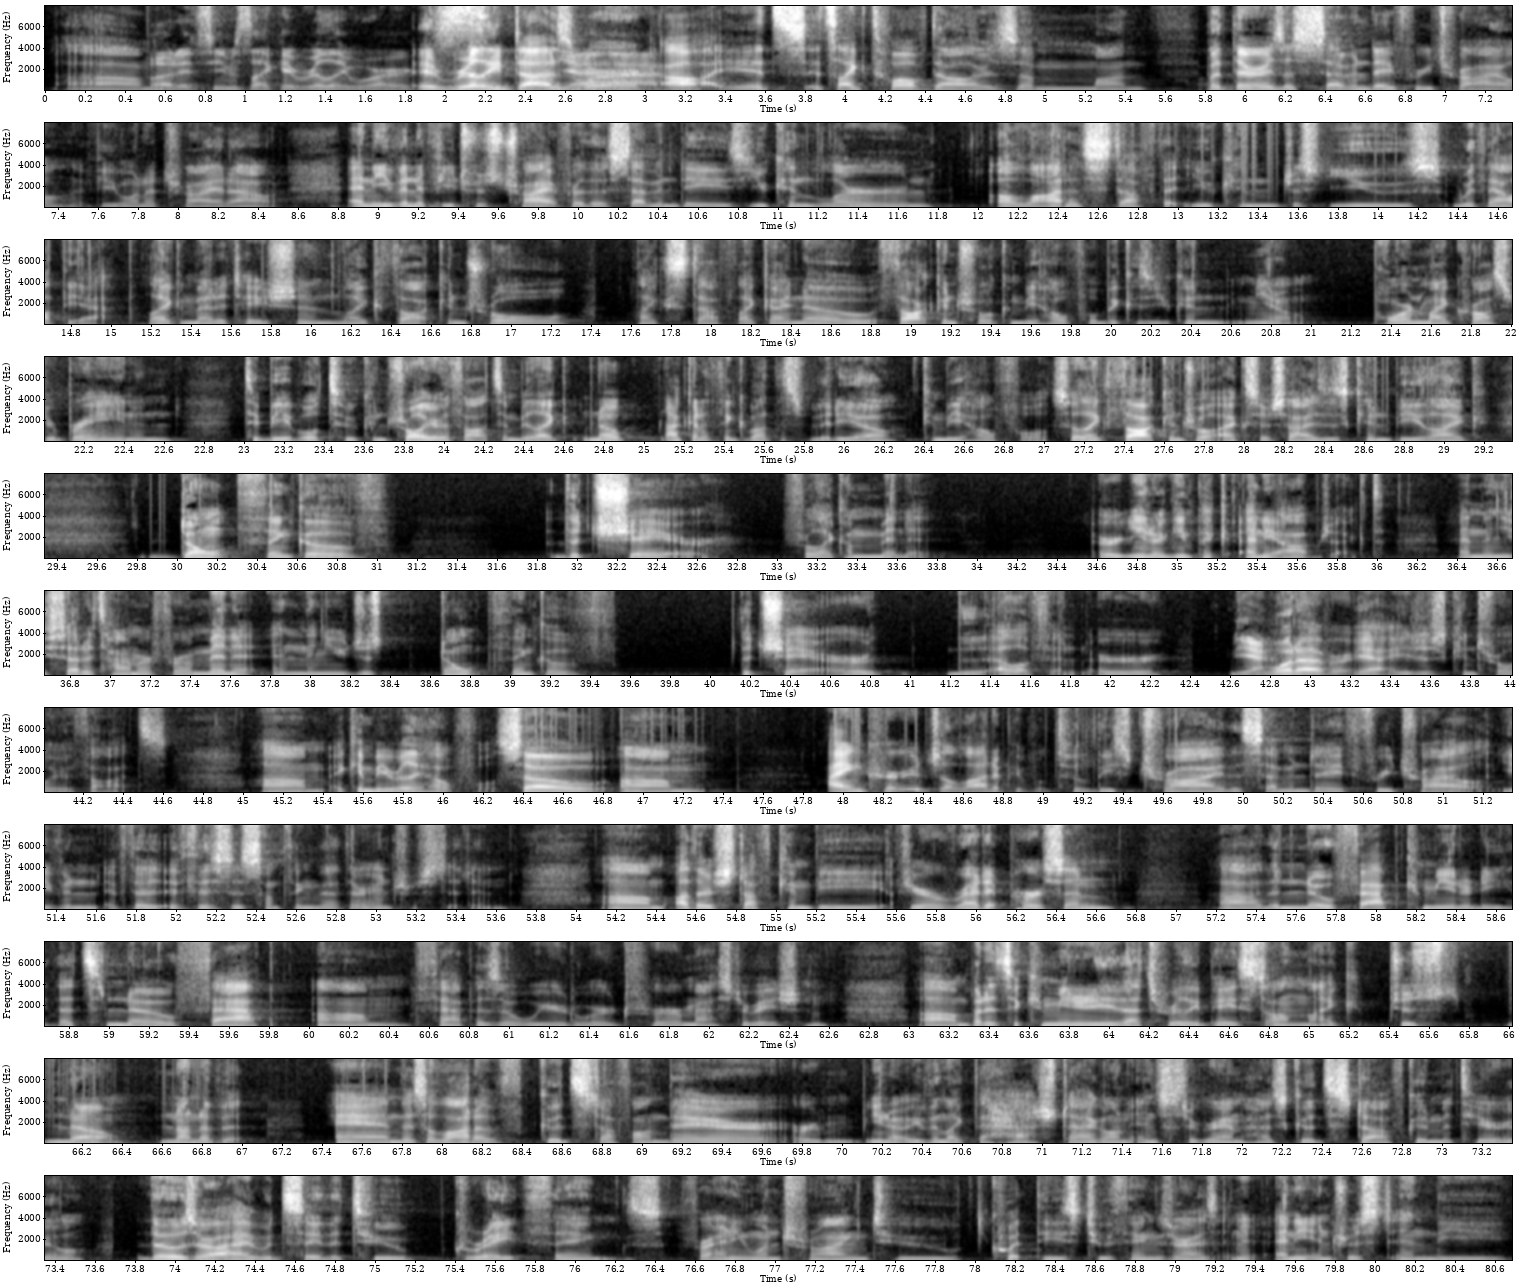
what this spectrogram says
Um, but it seems like it really works. It really does yeah. work. I'll, it's it's like twelve dollars a month but there is a seven day free trial if you want to try it out. And even if you just try it for those seven days, you can learn a lot of stuff that you can just use without the app, like meditation, like thought control, like stuff. Like I know thought control can be helpful because you can, you know, porn might cross your brain and to be able to control your thoughts and be like, nope, not going to think about this video can be helpful. So like thought control exercises can be like, don't think of the chair for like a minute or you know you can pick any object and then you set a timer for a minute and then you just don't think of the chair or the elephant or yeah. whatever yeah you just control your thoughts um, it can be really helpful so um, i encourage a lot of people to at least try the seven day free trial even if, if this is something that they're interested in um, other stuff can be if you're a reddit person uh, the NoFap community. That's NoFap. Um, FAP is a weird word for masturbation, um, but it's a community that's really based on like just no, none of it. And there's a lot of good stuff on there, or you know, even like the hashtag on Instagram has good stuff, good material. Those are, I would say, the two great things for anyone trying to quit these two things or has any interest in the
